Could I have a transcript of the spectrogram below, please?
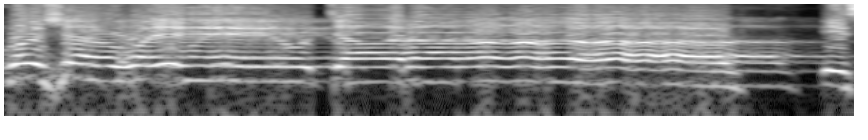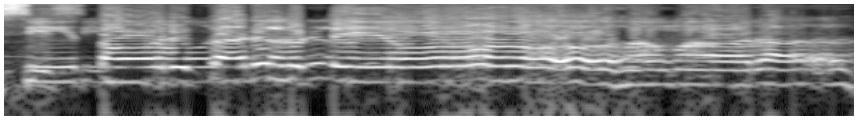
ਖੁਸ਼ ਹੋਏ ਉਚਾਰਾ ਇਸੀ ਤੌਰ ਕਰ ਲੁੱਟਿਓ ਹਮਾਰਾ।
